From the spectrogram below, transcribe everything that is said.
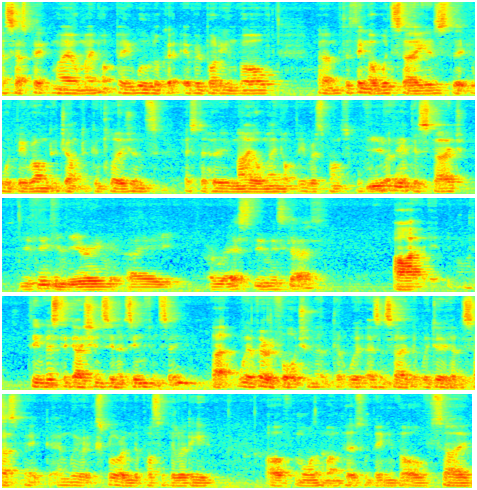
a suspect may or may not be. We'll look at everybody involved. Um, the thing I would say is that it would be wrong to jump to conclusions as to who may or may not be responsible for it at this stage. Do you think you're nearing a arrest in this case? Uh, the investigation's in its infancy, but we're very fortunate that, we, as I say, that we do have a suspect and we're exploring the possibility of more than one person being involved. So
